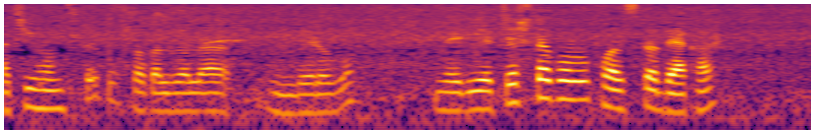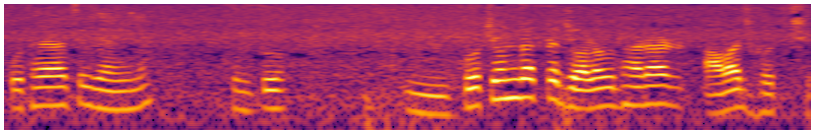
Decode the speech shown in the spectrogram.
আছি হোমস্টে তো সকালবেলা বেরোবো। বেরিয়ে চেষ্টা করব ফলসটা দেখার। কোথায় আছে জানি না, কিন্তু প্রচণ্ড একটা জলধারার আওয়াজ হচ্ছে।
